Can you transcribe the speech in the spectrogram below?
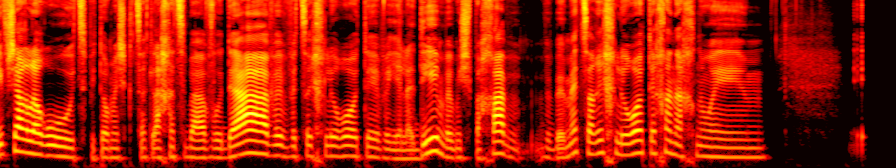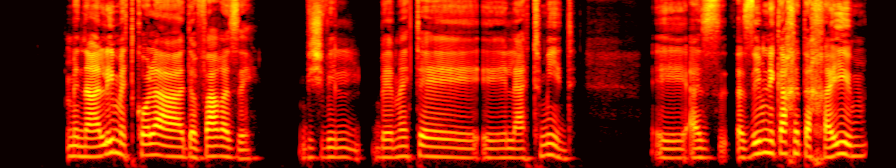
אי אפשר לרוץ, פתאום יש קצת לחץ בעבודה, ו- וצריך לראות, אה, וילדים ומשפחה, ו- ובאמת צריך לראות איך אנחנו אה, מנהלים את כל הדבר הזה, בשביל באמת אה, אה, להתמיד. אה, אז, אז אם ניקח את החיים,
